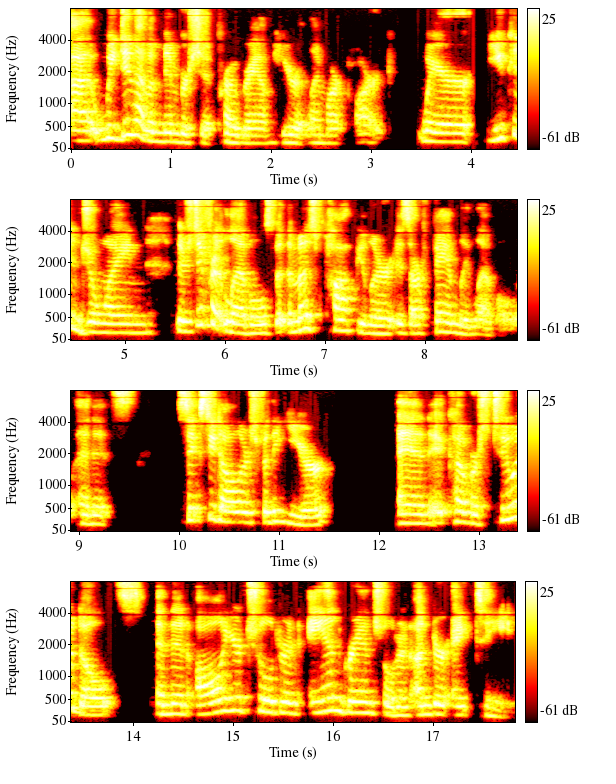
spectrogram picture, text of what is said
uh, we do have a membership program here at Landmark Park where you can join. There's different levels, but the most popular is our family level, and it's $60 for the year. And it covers two adults and then all your children and grandchildren under 18.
